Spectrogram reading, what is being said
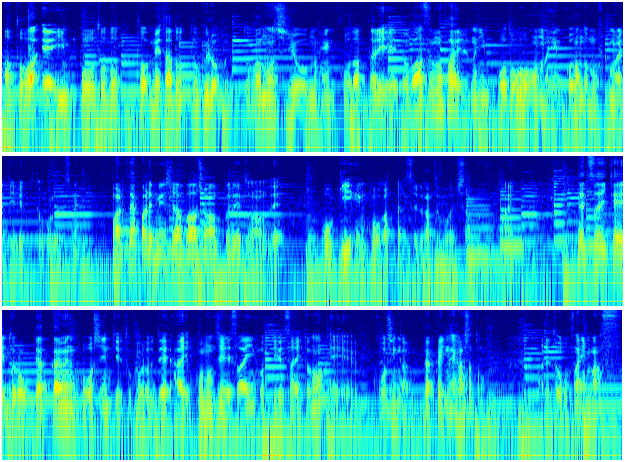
ー、あとは、えー、 import .meta.glob とかの仕様の変更だったり、えーと、WASM ファイルのインポート方法の変更なども含まれているというところですね。割とやっぱりメジャーバージョンアップデートなので、大きい変更があったりするなというとでした。はい、で続いて、えーと、600回目の更新というところで、はい、この JSA インフォというサイトの、えー、更新が600回になりましたと。ありがとうございます。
